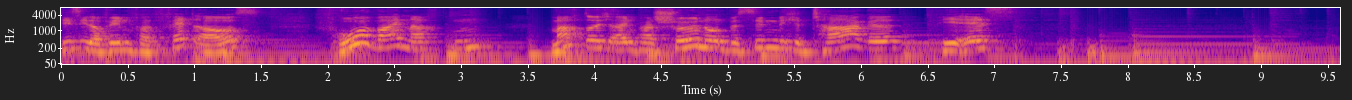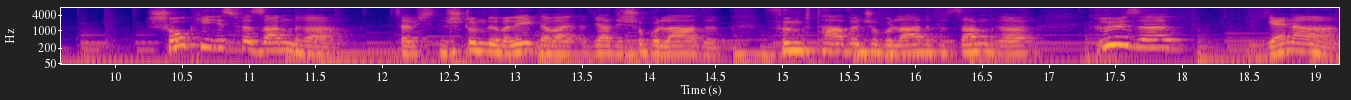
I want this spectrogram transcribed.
Die sieht auf jeden Fall fett aus. Frohe Weihnachten. Macht euch ein paar schöne und besinnliche Tage. PS. Schoki ist für Sandra. Jetzt habe ich eine Stunde überlegt, aber ja, die Schokolade. Fünf Tafeln Schokolade für Sandra. Grüße, Jenna.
